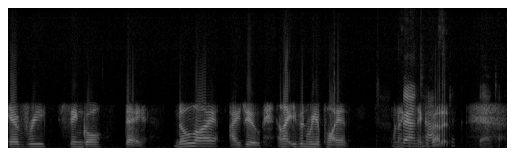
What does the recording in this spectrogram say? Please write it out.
every single day. No lie, I do. And I even reapply it when Fantastic. I can think about it. Fantastic.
